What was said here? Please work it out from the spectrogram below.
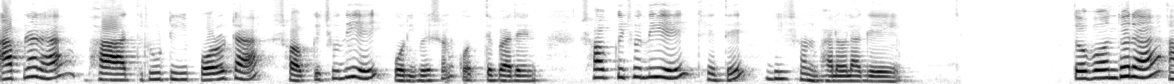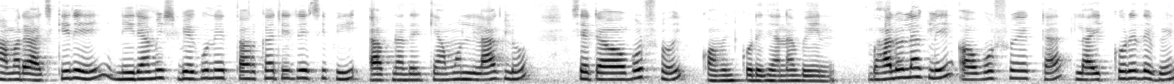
আপনারা ভাত, রুটি, পরোটা সব কিছু দিয়েই পরিবেশন করতে পারেন। সব কিছু দিয়েই খেতে ভীষণ ভালো লাগে। তো বন্ধুরা, আমার আজকের এই নিরামিষ বেগুনের তরকারির রেসিপি আপনাদের কেমন লাগল সেটা অবশ্যই কমেন্ট করে জানাবেন। ভালো লাগলে অবশ্যই একটা লাইক করে দেবেন।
